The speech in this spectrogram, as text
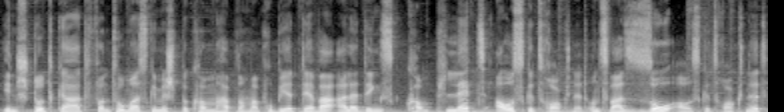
in Stuttgart von Thomas gemischt bekommen habe, nochmal probiert. Der war allerdings komplett ausgetrocknet. Und zwar so ausgetrocknet,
